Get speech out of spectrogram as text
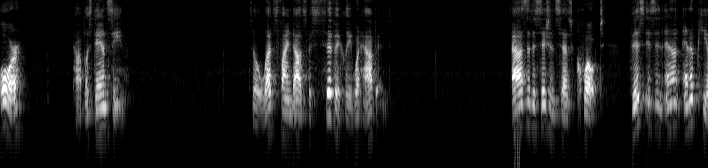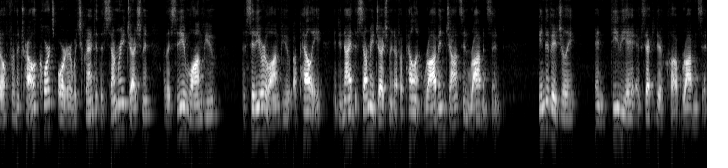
or topless dancing. So let's find out specifically what happened. As the decision says, quote, this is an, an appeal from the trial court's order which granted the summary judgment of the city of Longview, the city or Longview appellee, and denied the summary judgment of appellant Robin Johnson Robinson, individually, and DBA Executive Club Robinson.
